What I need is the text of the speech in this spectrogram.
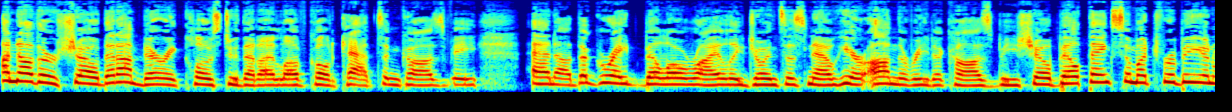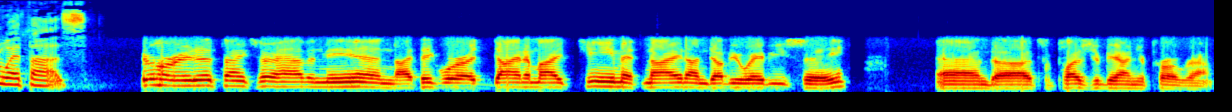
another show that I'm very close to that I love called Cats and Cosby. And uh, the great Bill O'Reilly joins us now here on the Rita Cosby Show. Bill, thanks so much for being with us. Sure, Rita. Thanks for having me in. I think we're a dynamite team at night on WABC and uh, it's a pleasure to be on your program.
